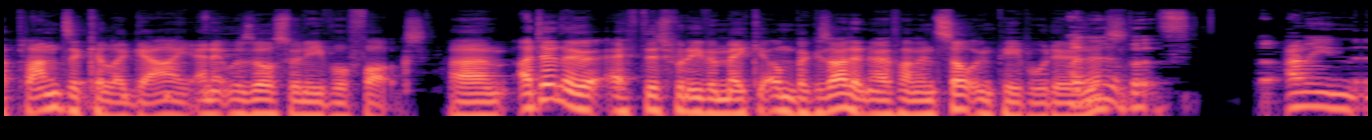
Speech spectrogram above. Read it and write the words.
a plan to kill a guy, and it was also an evil fox. Um, I don't know if this would even make it on because I don't know if I'm insulting people doing I know, this. but I mean,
